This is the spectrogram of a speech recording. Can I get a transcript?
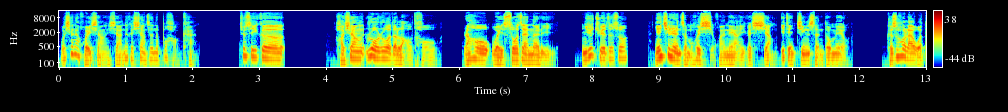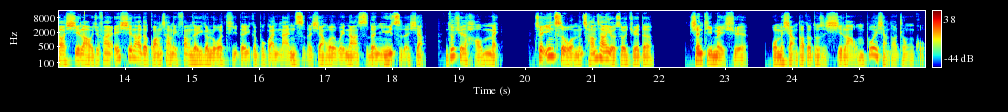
我现在回想一下，那个像真的不好看，就是一个好像弱弱的老头，然后萎缩在那里，你就觉得说，年轻人怎么会喜欢那样一个像，一点精神都没有？可是后来我到希腊，我就发现，哎，希腊的广场里放着一个裸体的一个不管男子的像或者维纳斯的女子的像，你都觉得好美。所以因此，我们常常有时候觉得身体美学，我们想到的都是希腊，我们不会想到中国。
